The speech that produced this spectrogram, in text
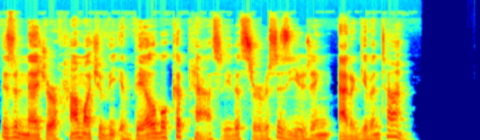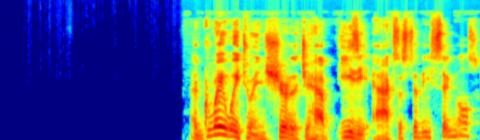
is a measure of how much of the available capacity the service is using at a given time. A great way to ensure that you have easy access to these signals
